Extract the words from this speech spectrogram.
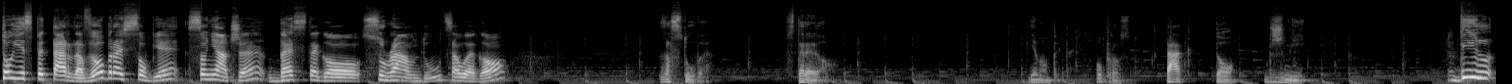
to jest petarda. Wyobraź sobie soniacze bez tego surroundu całego za stówę w stereo. Nie mam pytań, po prostu. Tak to brzmi. Deal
